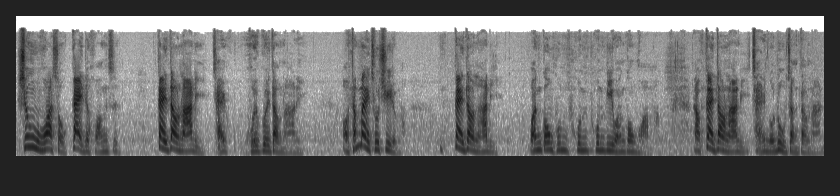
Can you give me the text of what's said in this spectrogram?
新五花所盖的房子盖到哪里才回归到哪里，哦，他卖出去了嘛，盖到哪里完工分分分批完工化嘛，然后盖到哪里才能够入账到哪里，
